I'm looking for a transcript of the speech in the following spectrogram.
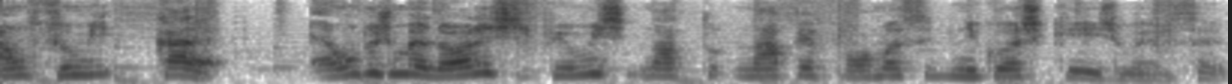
É um filme, cara, é um dos melhores filmes na, na performance do Nicolas Cage, velho. sério.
